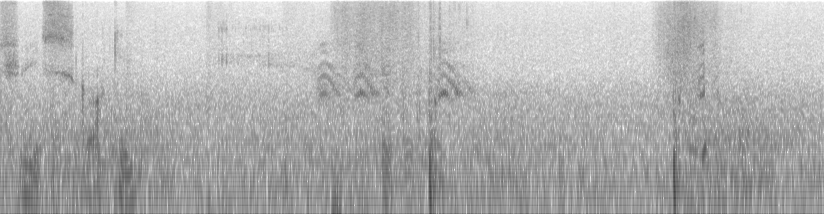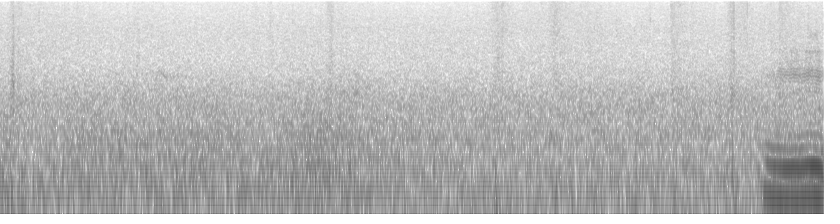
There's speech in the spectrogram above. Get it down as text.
Trees squawking. Hmm. Uh,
